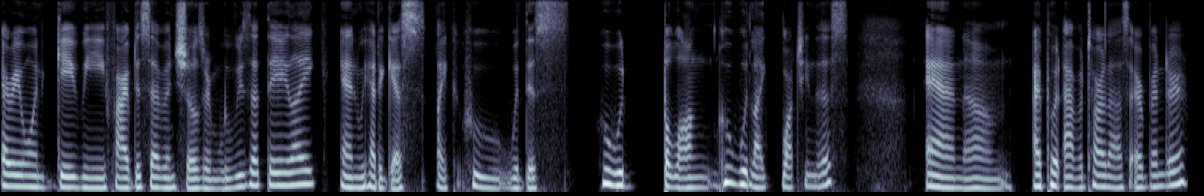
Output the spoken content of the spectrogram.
everyone gave me five to seven shows or movies that they like, and we had to guess like who would this, who would belong, who would like watching this. And um, I put Avatar: The Last Airbender.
